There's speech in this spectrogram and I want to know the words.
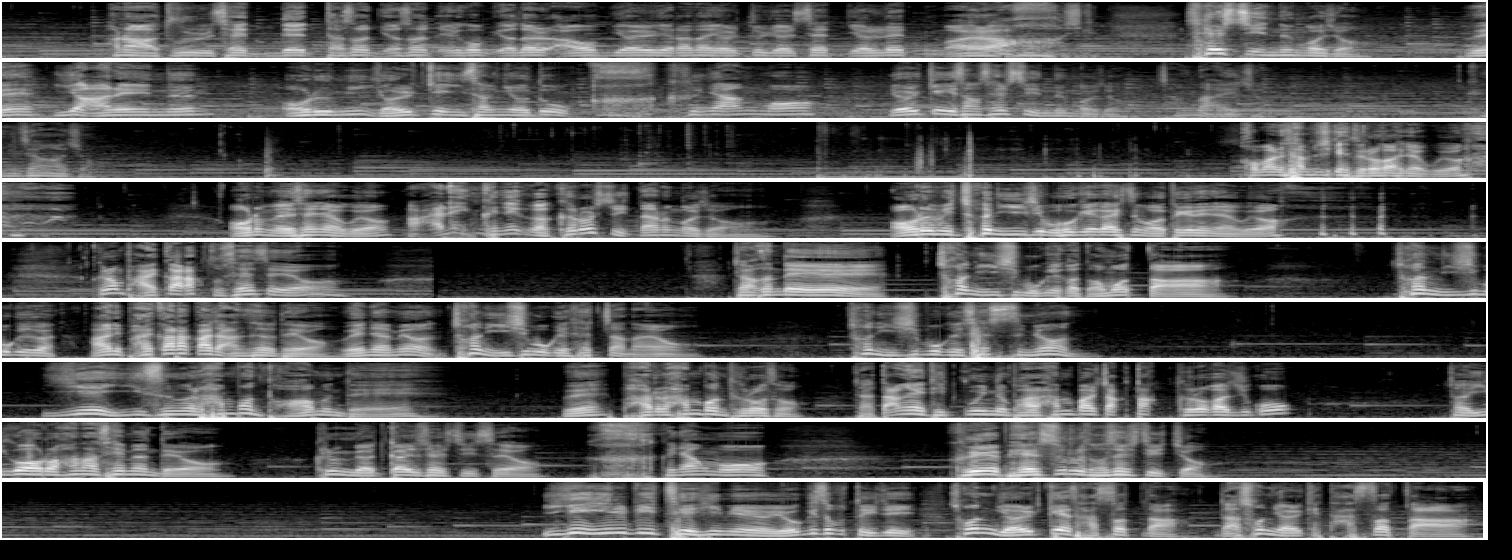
하나 둘 셋 넷 다섯 여섯 일곱 여덟 아홉 열 열하나 열둘 열셋 열넷 아셀 수 있는 거죠. 왜? 이 안에 있는 얼음이 10개 이상이어도 아, 그냥 뭐 10개 이상 셀 수 있는 거죠. 장난 아니죠. 굉장하죠 거만에 30개 들어가냐고요? 얼음 왜 세냐고요? 아니 그니까 그럴 수 있다는 거죠 얼음이 1025개가 있으면 어떻게 되냐고요? 그럼 발가락도 세세요 자 근데 1025개가 넘었다 1025개가 아니 발가락까지 안 세도 돼요 왜냐면 1025개 셌잖아요 1025개 셌으면 2의 2승을 한 번 더 하면 돼 왜? 발을 한 번 들어서 자 땅에 딛고 있는 발 한 발짝 딱 들어가지고 자 이거로 하나 세면 돼요. 그럼 몇 가지 셀 수 있어요. 하, 그냥 뭐 그의 배수를 더 셀 수 있죠. 이게 1비트의 힘이에요. 여기서부터 이제 손 10개 다 썼다. 나 손 10개 다 썼다.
